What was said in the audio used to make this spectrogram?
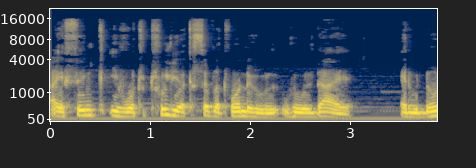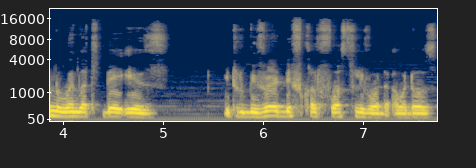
I think if we were to truly accept that one day we will, we will die, and we don't know when that day is, it will be very difficult for us to leave our, our doors.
